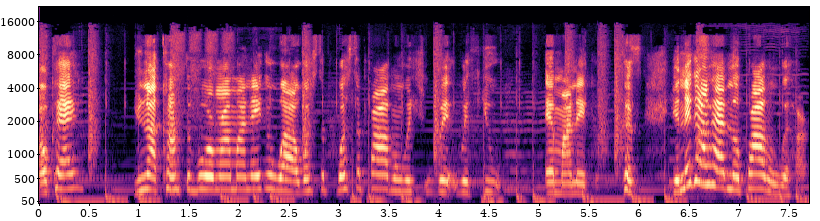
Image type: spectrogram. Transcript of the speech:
Okay? You're not comfortable around my nigga? Wow, what's the what's the problem with with, with you and my nigga? Because your nigga don't have no problem with her.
